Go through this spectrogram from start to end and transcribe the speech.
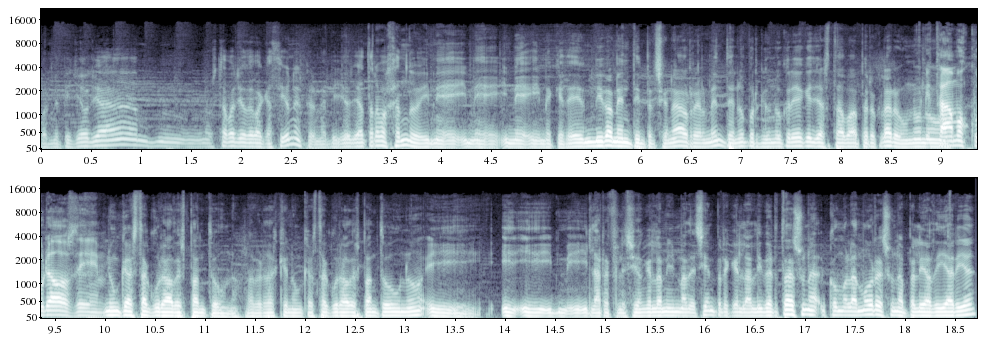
Pues me pilló ya, mm, no estaba yo de vacaciones, pero me pilló ya trabajando y me, y me, y me, y me quedé vivamente impresionado realmente, ¿no? Porque uno creía que ya estaba, pero claro, uno no... estábamos curados de... Nunca está curado de espanto uno. La verdad es que nunca está curado de espanto uno y, y- y- y la reflexión es la misma de siempre, que la libertad es una, como el amor es una pelea diaria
